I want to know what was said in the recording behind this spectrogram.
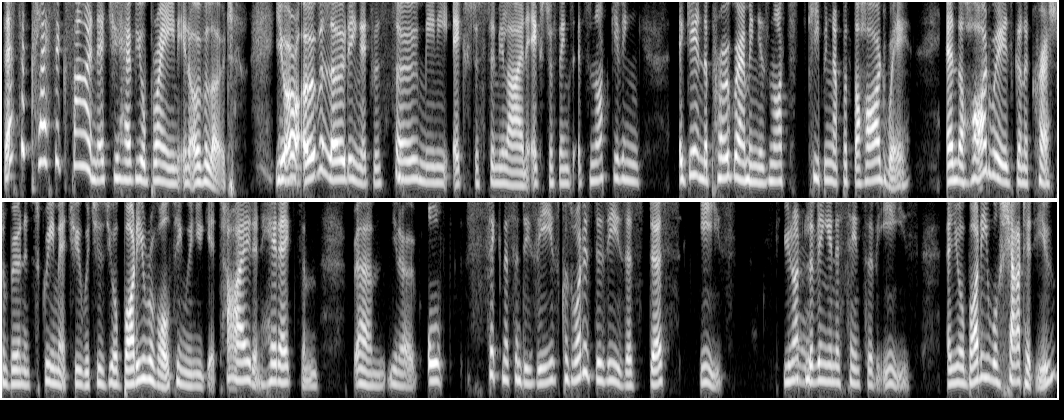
That's a classic sign that you have your brain in overload. you are mm-hmm. overloading it with so many extra stimuli and extra things. It's not giving, again, the programming is not keeping up with the hardware. And the hardware is going to crash and burn and scream at you, which is your body revolting when you get tired and headaches and, um, you know, all sickness and disease. Because what is disease? It's dis ease. You're not mm. living in a sense of ease. And your body will shout at you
